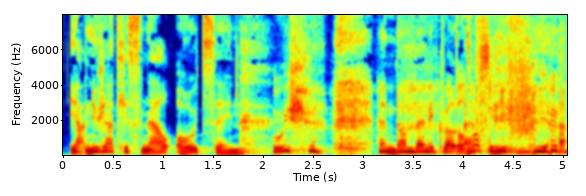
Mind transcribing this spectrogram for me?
Ja, nu gaat je snel oud zijn. Oei. En dan ben ik wel Dat was lief. Ja,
